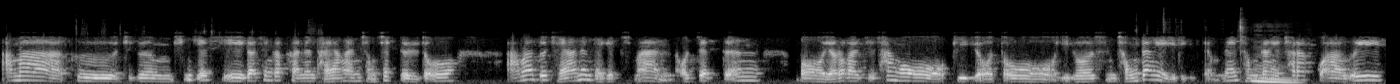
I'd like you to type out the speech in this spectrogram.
아마 그 지금 신지혜 씨가 생각하는 다양한 정책들도 아마도 제안은 되겠지만 어쨌든 뭐 여러 가지 상호 비교 또 이것은 정당의 일이기 때문에 정당의 음. 철학과의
